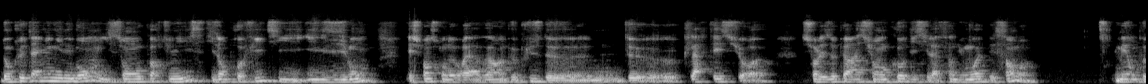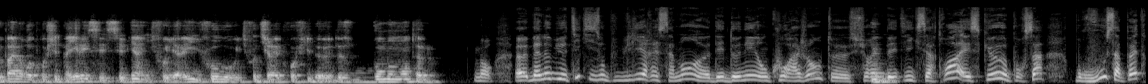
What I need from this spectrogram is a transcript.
Donc le timing il est bon, ils sont opportunistes, ils en profitent, ils, y vont. Et je pense qu'on devrait avoir un peu plus de, clarté sur sur les opérations en cours d'ici la fin du mois de décembre. Mais on peut pas le reprocher de pas y aller. C'est bien, il faut y aller, il faut il faut tirer profit de, de ce bon momentum. Bon, euh, Nanobiotics, ils ont publié récemment euh, des données encourageantes euh, sur MBTX R3. Est-ce que pour ça, pour vous, ça peut être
